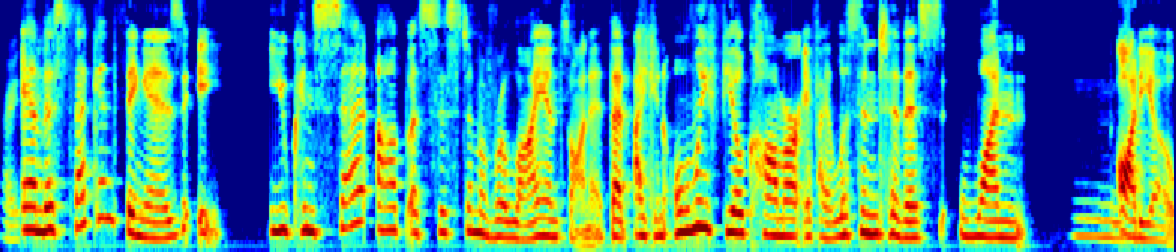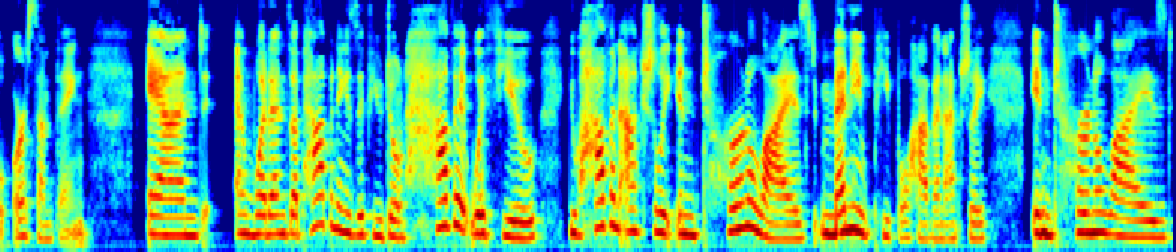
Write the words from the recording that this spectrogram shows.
Right. And the second thing is it, you can set up a system of reliance on it that I can only feel calmer if I listen to this one mm. audio or something. And and what ends up happening is if you don't have it with you, you haven't actually internalized, many people haven't actually internalized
